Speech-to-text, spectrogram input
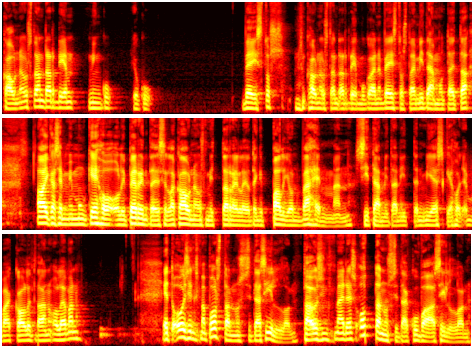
kauneustandardien niin kuin joku veistos, kauneustandardien mukainen veistos tai mitään, mutta että aikaisemmin mun keho oli perinteisellä kauneusmittareilla jotenkin paljon vähemmän sitä, mitä niiden mieskehojen vaikka oletaan olevan että olisinko mä postannut sitä silloin, tai olisinko mä edes ottanut sitä kuvaa silloin,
